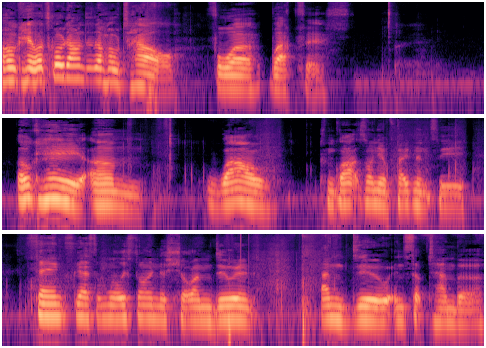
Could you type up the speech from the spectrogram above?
Okay, let's go down to the hotel for breakfast. Okay, um, wow. Congrats on your pregnancy. Thanks, yes, I'm really starting to show. I'm doing, I'm due in September.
